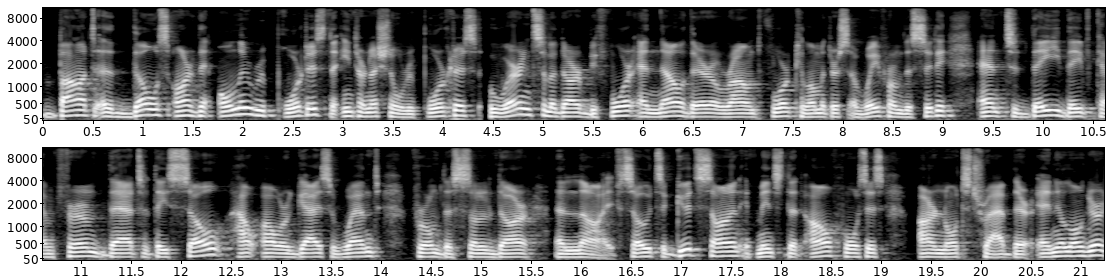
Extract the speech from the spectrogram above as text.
but uh, those are the only reporters, the international reporters who were in Soledar before and now they're around four kilometers away from the city and today they've confirmed that they saw how our guys went from the Soledar alive. So it's a good sign. It means that our forces are not trapped there any longer.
